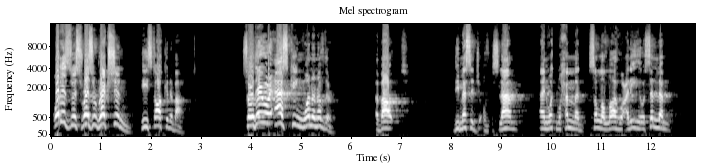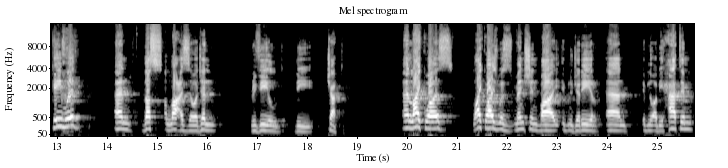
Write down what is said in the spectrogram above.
What is this resurrection he's talking about? So they were asking one another about the message of Islam and what Muhammad sallallahu alaihi wasallam came with, and thus Allah Azza wa Jal revealed the chapter. And likewise, likewise was mentioned by Ibn Jarir and Ibn Abi Hatim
